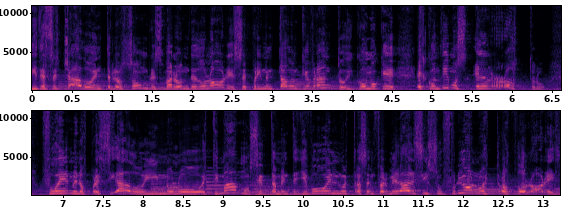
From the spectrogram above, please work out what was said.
y desechado entre los hombres, varón de dolores, experimentado en quebranto, y como que escondimos el rostro. Fue menospreciado y no lo estimamos. Ciertamente llevó él nuestras enfermedades y sufrió nuestros dolores.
